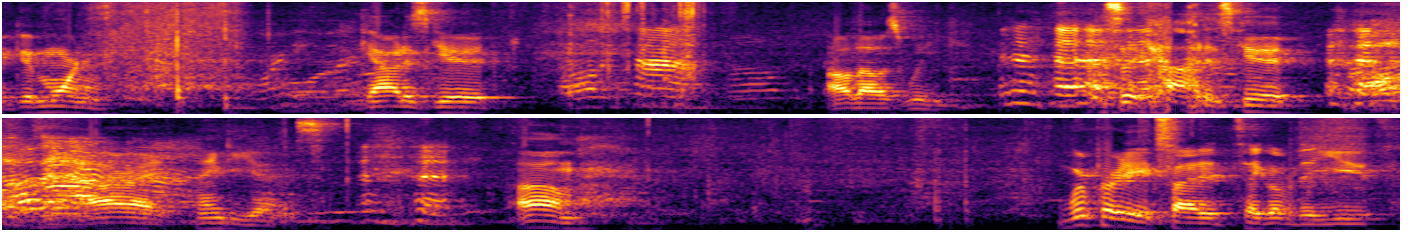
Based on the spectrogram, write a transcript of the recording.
right, good morning. Good morning. God is good. All the time. Oh, that was weak. I said God is good. All the time. All right, thank you guys. Um, we're pretty excited to take over the youth,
